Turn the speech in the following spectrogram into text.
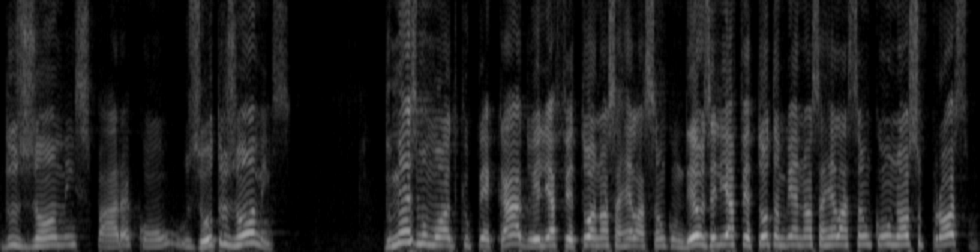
dos homens para com os outros homens. Do mesmo modo que o pecado, ele afetou a nossa relação com Deus, ele afetou também a nossa relação com o nosso próximo.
